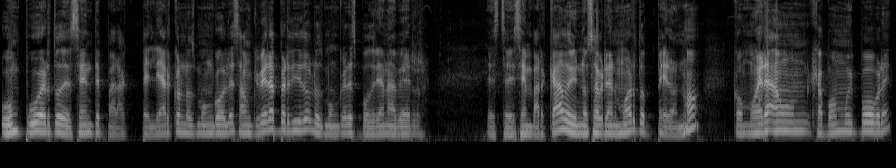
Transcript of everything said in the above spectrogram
un puerto decente para pelear con los mongoles, aunque hubiera perdido, los mongoles podrían haber este, desembarcado y no se habrían muerto, pero no. Como era un Japón muy pobre,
